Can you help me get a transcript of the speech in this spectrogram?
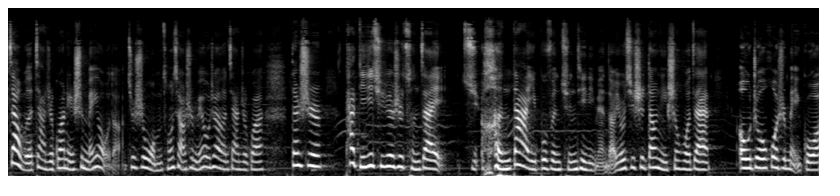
在我的价值。值观里是没有的，就是我们从小是没有这样的价值观，但是它的的确确是存在举很大一部分群体里面的，尤其是当你生活在欧洲或是美国，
